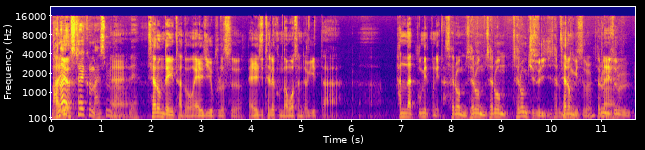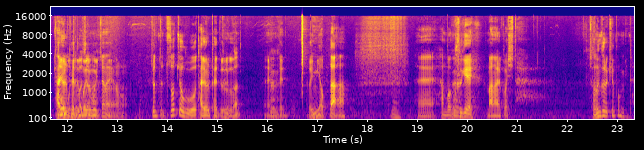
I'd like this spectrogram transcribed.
많아요. 다이어- 스트라이크는 많습니다. 네. 네. 새롬 데이터도 LGU 플러스, LG텔레콤 넘어선 적이 있다. 아, 한낱 꿈일 뿐이다. 새롬 새롬 새롬 새롬 기술이지 새롬, 새롬 기술, 새롬 네. 기술 다이얼 패드 뭐 이런 거있 있잖아요. 좀 썼죠 그거 다이얼 패드. 그런가? 네, 근데 의미 없다. 네, 한번 크게 망할 것이다. 저는 그렇게 봅니다.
